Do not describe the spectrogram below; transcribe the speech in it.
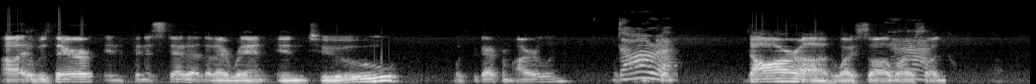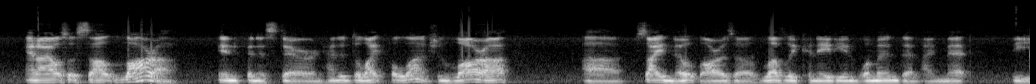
Uh, it was there in Finisterre that I ran into, what's the guy from Ireland? What's Dara. Dara, who I saw where I Yeah. saw, and I also saw Lara in Finisterre and had a delightful lunch. And Lara, uh, side note, Lara's a lovely Canadian woman that I met the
